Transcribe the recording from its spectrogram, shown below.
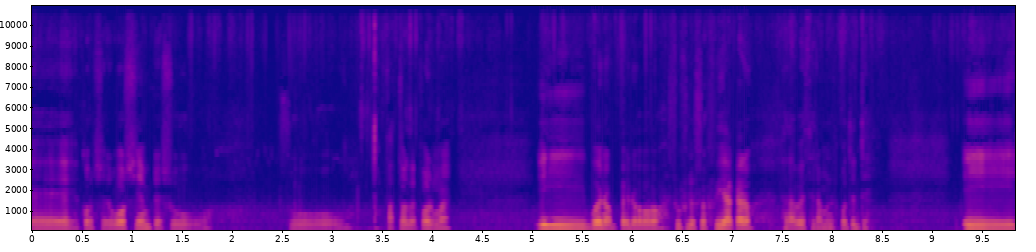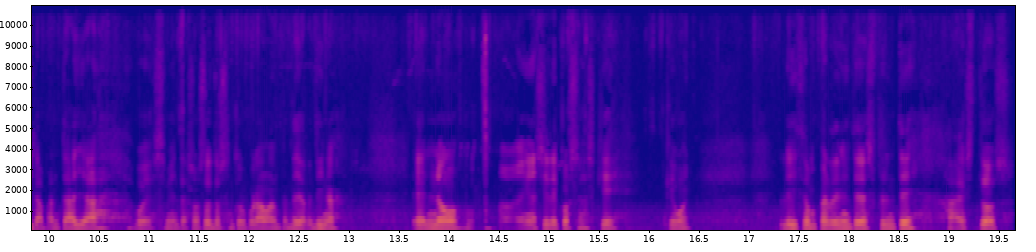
eh, conservó siempre su, su factor de forma y bueno, pero su filosofía, claro, cada vez era menos potente. Y la pantalla, pues mientras los otros incorporaban pantalla retina, él no. Hay una serie de cosas que, que bueno, le hizo perder interés frente a estos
